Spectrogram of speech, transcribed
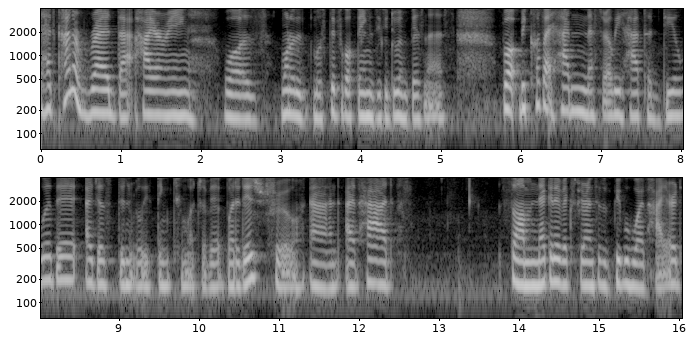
had kind of read that hiring was one of the most difficult things you could do in business. But because I hadn't necessarily had to deal with it, I just didn't really think too much of it. But it is true. And I've had some negative experiences with people who I've hired.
